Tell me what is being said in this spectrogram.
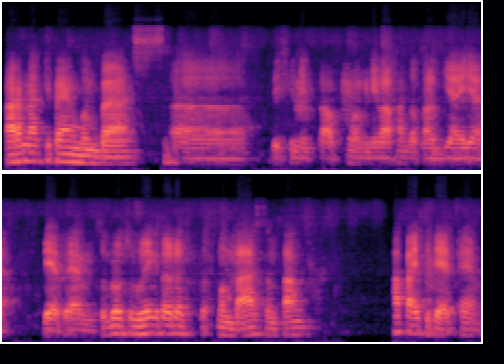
Karena kita yang membahas uh, di sini top meminimalkan total biaya DFM. Sebelum-sebelumnya kita sudah membahas tentang apa itu DFM,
